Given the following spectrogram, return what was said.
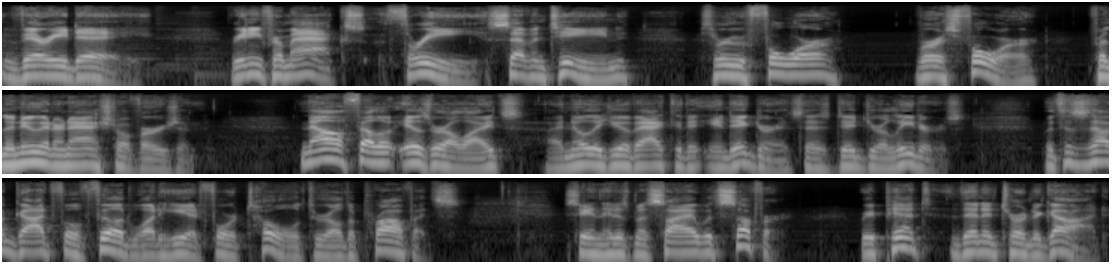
very day. Reading from Acts 3:17 through 4 verse 4 from the New International Version. Now, fellow Israelites, I know that you have acted in ignorance as did your leaders, but this is how God fulfilled what he had foretold through all the prophets, saying that his Messiah would suffer. Repent then and turn to God,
